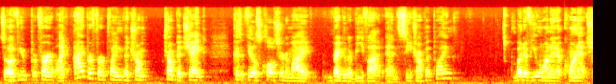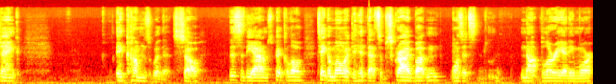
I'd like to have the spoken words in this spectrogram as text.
So if you prefer, like I prefer playing the trump, trumpet shank because it feels closer to my regular B flat and C trumpet playing. But if you wanted a cornet shank, it comes with it. So this is the Adams Piccolo. Take a moment to hit that subscribe button once it's not blurry anymore.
